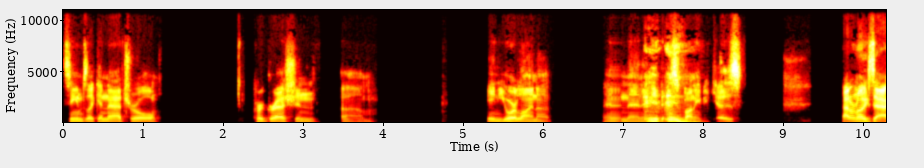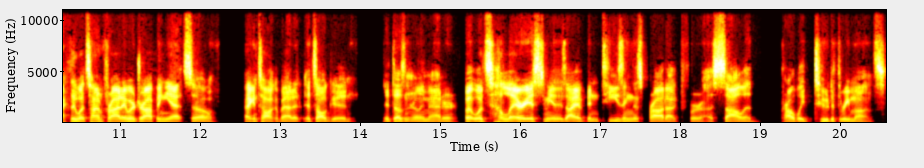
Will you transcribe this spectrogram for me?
seems like a natural progression um, in your lineup. And then it is funny because i don't know exactly what time friday we're dropping yet so i can talk about it. It's all good. It doesn't really matter. But what's hilarious to me is i have been teasing this product for a solid probably two to three months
